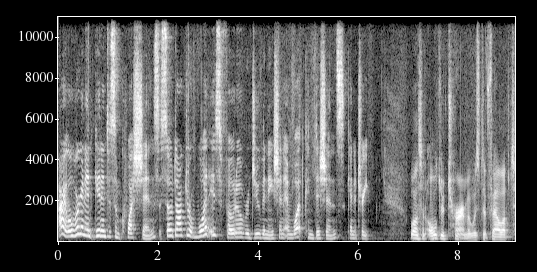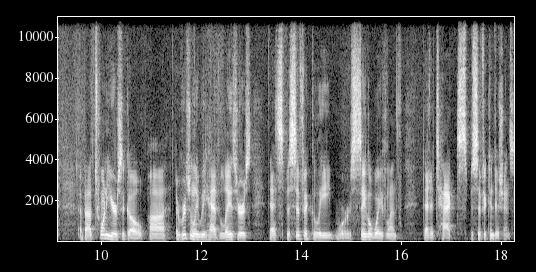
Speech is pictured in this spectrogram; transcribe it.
All right, well, we're going to get into some questions. So, doctor, what is photo rejuvenation and what conditions can it treat? Well, it's an older term. It was developed about 20 years ago. Uh, originally, we had lasers that specifically were single wavelength that attacked specific conditions.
